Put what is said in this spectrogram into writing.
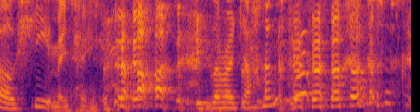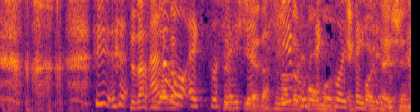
oh shit, maintain. the Rajans. So that's Animal another, exploitation. So, yeah, that's another form exploitation. of exploitation,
